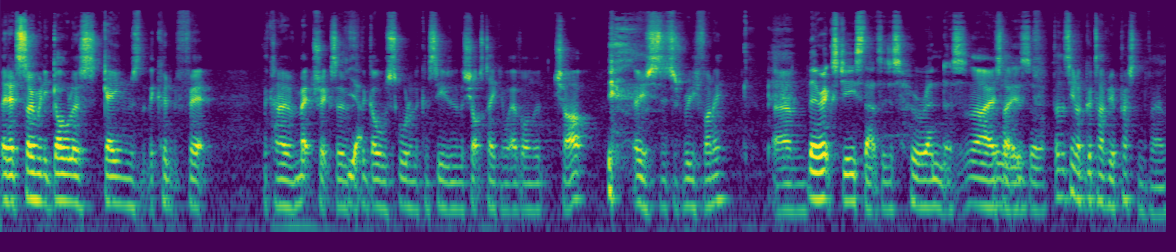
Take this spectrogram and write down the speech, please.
they had so many goalless games that they couldn't fit the kind of metrics of Yeah. the goals scored and the conceded and the shots taken whatever on the chart. it's just really funny. Um, Their XG stats are just horrendous. no, it's like it Always, uh, doesn't seem like a good time to be a Preston fan.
